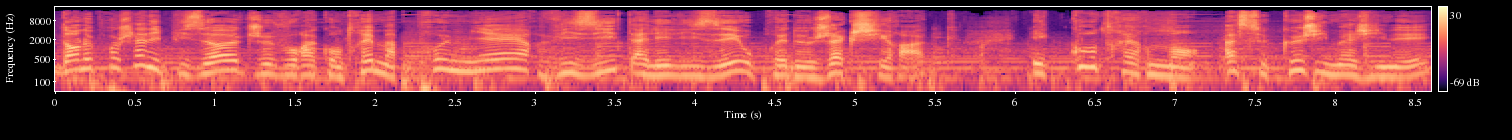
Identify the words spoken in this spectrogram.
Dans le prochain épisode, je vous raconterai ma première visite à l'Élysée auprès de Jacques Chirac. Et contrairement à ce que j'imaginais,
